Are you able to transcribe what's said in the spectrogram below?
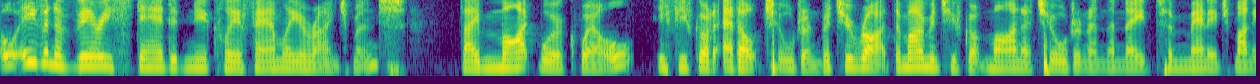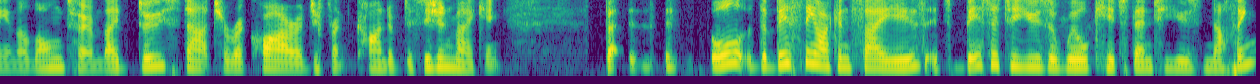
or even a very standard nuclear family arrangement, they might work well if you've got adult children. But you're right, the moment you've got minor children and the need to manage money in the long term, they do start to require a different kind of decision making. But all the best thing I can say is it's better to use a will kit than to use nothing,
